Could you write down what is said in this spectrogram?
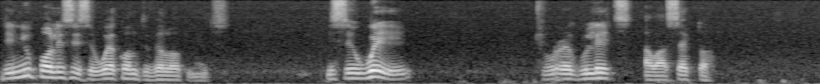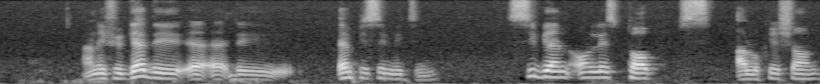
the new policy is a welcome development is a way to regulate our sector. And if you get the, uh, uh, the MPC meeting, CBN only stops allocation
